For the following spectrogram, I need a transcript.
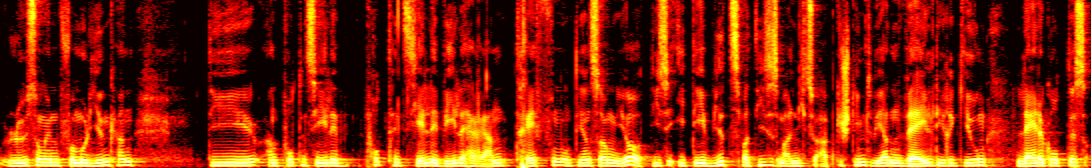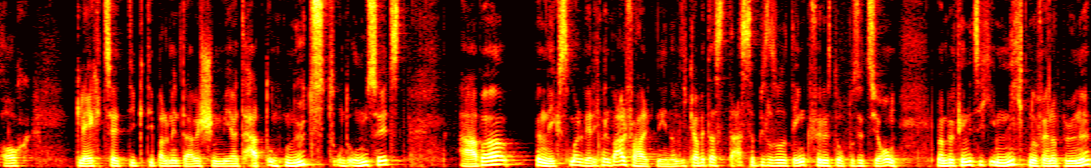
Lösungen formulieren kann, die an potenzielle, potenzielle Wähler herantreffen und die dann sagen, ja, diese Idee wird zwar dieses Mal nicht so abgestimmt werden, weil die Regierung leider Gottes auch gleichzeitig die parlamentarische Mehrheit hat und nützt und umsetzt, aber beim nächsten Mal werde ich mein Wahlverhalten ändern. Ich glaube, dass das ein bisschen so der Denkfehler ist der Opposition. Man befindet sich eben nicht nur auf einer Bühne,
